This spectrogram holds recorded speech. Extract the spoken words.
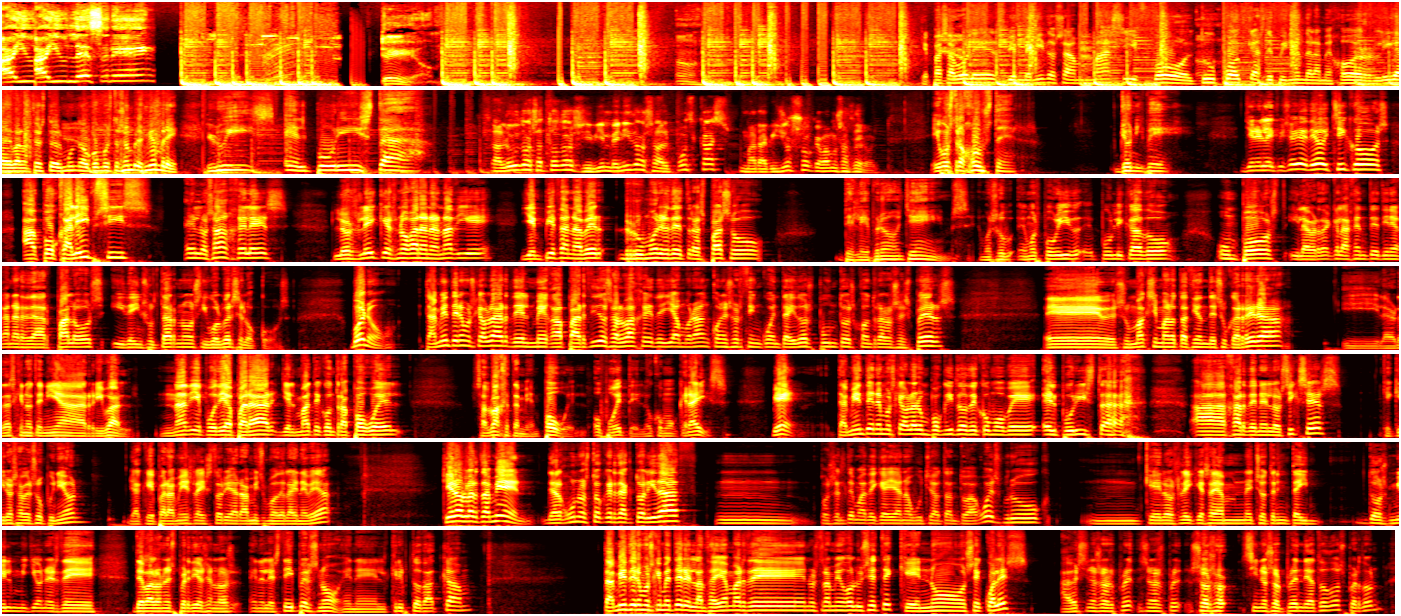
Are you, are you listening? Damn. ¿Qué pasa, boles? Bienvenidos a Massive Ball, tu podcast de opinión de la mejor liga de baloncesto del mundo con vuestros hombres, mi hombre, Luis el Purista. Saludos a todos y bienvenidos al podcast maravilloso que vamos a hacer hoy. Y vuestro hoster, Johnny B. Y en el episodio de hoy, chicos, apocalipsis en Los Ángeles, los Lakers no ganan a nadie y empiezan a haber rumores de traspaso de LeBron James. Hemos, hemos publi- publicado un post y la verdad que la gente tiene ganas de dar palos y de insultarnos y volverse locos. Bueno, también tenemos que hablar del megapartido salvaje de Yamorán con esos 52 puntos contra los Spurs. Eh, su máxima anotación de su carrera. Y la verdad es que no tenía rival. Nadie podía parar y el mate contra Powell, salvaje también, Powell o Poetel o como queráis. Bien, también tenemos que hablar un poquito de cómo ve el purista a Harden en los Sixers, que quiero saber su opinión, ya que para mí es la historia ahora mismo de la NBA. Quiero hablar también de algunos toques de actualidad, mm, pues el tema de que hayan abucheado tanto a Westbrook, mm, que los Lakers hayan hecho 30 y 2.000 millones de, de, balones perdidos en, los, en el Staples, no, en el Crypto.com. También tenemos que meter el lanzallamas de nuestro amigo Luisete, que no sé cuál es. A ver si nos, si nos, sorprende a todos, perdón.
